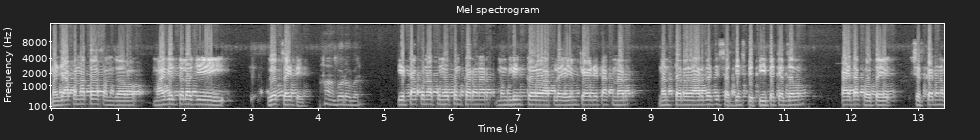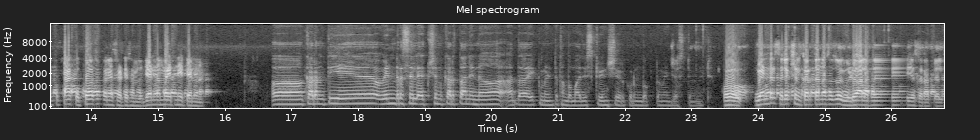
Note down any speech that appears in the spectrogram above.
म्हणजे आपण आता समजा मागेल त्याला जी वेबसाईट आहे हा बरोबर. ती टाकून आपण ओपन करणार. मग लिंक आपलं एम के आय डी टाकणार. नंतर अर्जाची सद्यस्थिती त्याच्यात जाऊन काय दाखवतंय शेतकऱ्यांना टाक पोहोचवण्यासाठी समजा ज्यांना माहीत नाही त्यांना. अं, कारण ती वेंडर सिलेक्शन करताना ना आता एक मिनिट थांबा माझी स्क्रीन शेअर करून बघतो मी जस्ट मिनिट हो वेंडर सिलेक्शन करतानाचा जो व्हिडिओ आला पाहिजे सर आपल्याला.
